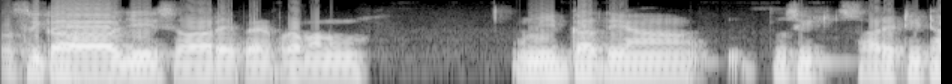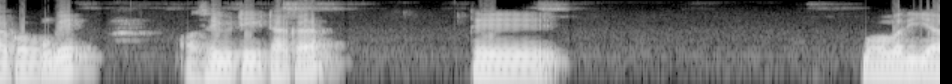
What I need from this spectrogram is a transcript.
ਸਤਿ ਸ੍ਰੀ ਅਕਾਲ ਜੀ ਸਾਰੇ ਭੈਣ ਭਰਾਵਾਂ ਨੂੰ। ਉਮੀਦ ਕਰਦੇ ਹਾਂ ਤੁਸੀਂ ਸਾਰੇ ਠੀਕ ਠਾਕ ਹੋਵੋਗੇ। ਅਸੀਂ ਵੀ ਠੀਕ ਠਾਕ ਆ। ਤੇ ਬਹੁਤ ਵਧੀਆ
